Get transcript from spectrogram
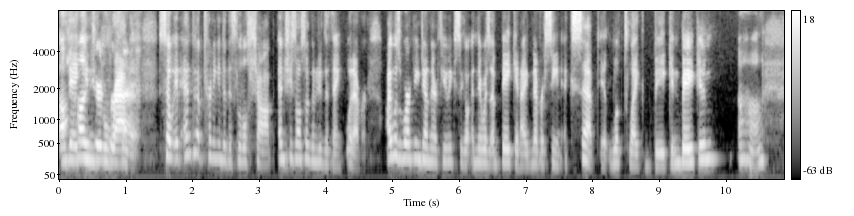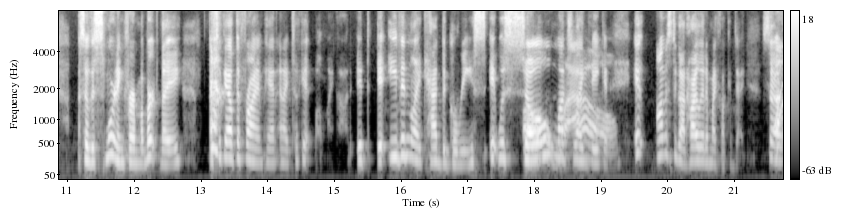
A they hundred can grab percent. it. So it ended up turning into this little shop, and she's also going to do the thing, whatever. I was working down there a few weeks ago, and there was a bacon I'd never seen, except it looked like bacon bacon. Uh huh. So this morning for my birthday, I took out the frying pan and I took it. Oh! It it even like had the grease. It was so Oh, much like bacon. It honest to God highlighted my fucking day. So ah.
